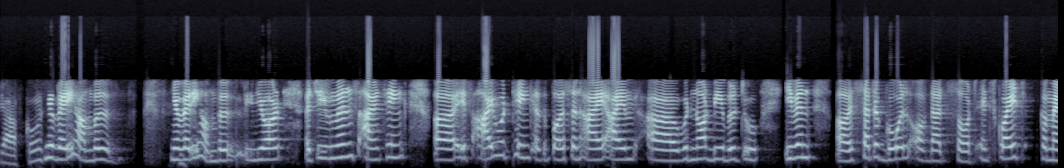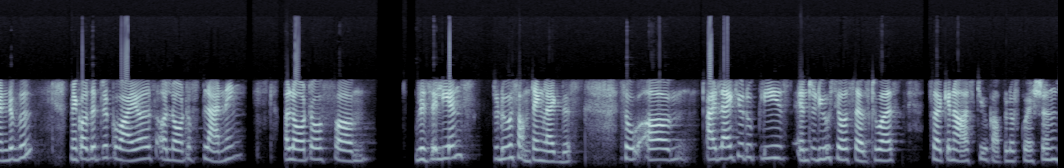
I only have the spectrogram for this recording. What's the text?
yeah, of course. You're very humble. You're very humble. In your achievements, I think, uh, if I would think as a person, I I uh, would not be able to even uh, set a goal of that sort. It's quite commendable because it requires a lot of planning, a lot of um, resilience to do something like this. So um, I'd like you to please introduce yourself to us so I can ask you a couple of questions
